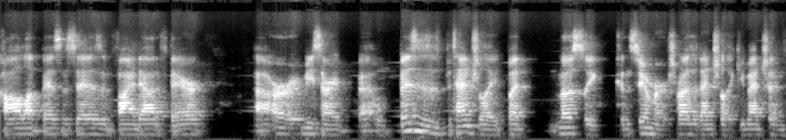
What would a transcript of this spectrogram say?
call up businesses and find out if they're uh, or be sorry, uh, businesses potentially, but mostly consumers, residential, like you mentioned.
